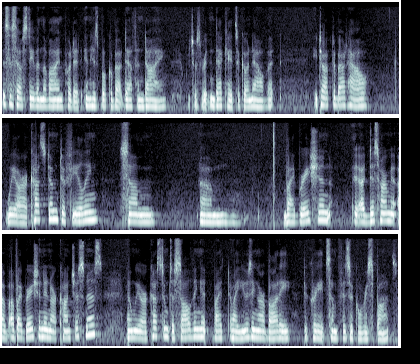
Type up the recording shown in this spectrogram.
this is how Stephen Levine put it in his book about death and dying, which was written decades ago now, but he talked about how we are accustomed to feeling some um, vibration, a a, a vibration in our consciousness, and we are accustomed to solving it by, by using our body to create some physical response.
